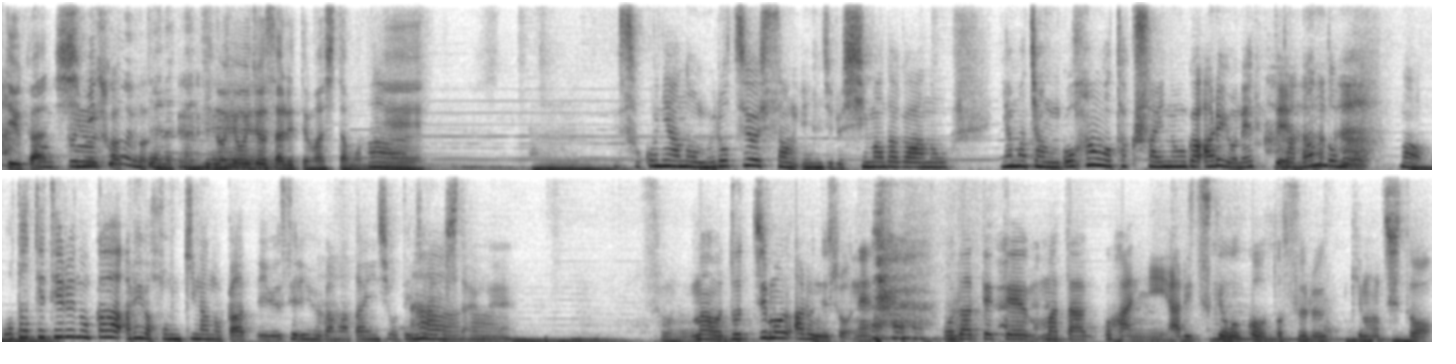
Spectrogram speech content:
っていうか 染み込むみたいな感じの表情されてましたもんね。そこにあのムロツヨシさん演じる島田があの山ちゃんご飯を炊く才能があるよねって何度もまあおだててるのかあるいは本気なのかっていうセリフがまた印象的でしたよね。そう。まあどっちもあるんでしょうね。おだててまたご飯にありつけおこうとする気持ちと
